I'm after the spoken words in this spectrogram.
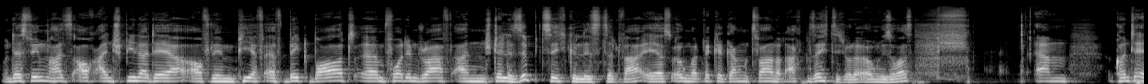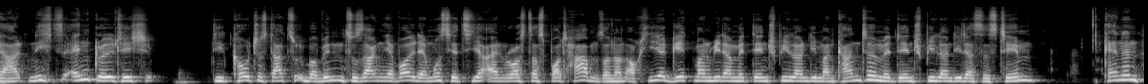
Und deswegen hat es auch ein Spieler, der auf dem PFF Big Board ähm, vor dem Draft an Stelle 70 gelistet war. Er ist irgendwas weggegangen, 268 oder irgendwie sowas. Ähm, konnte er halt nicht endgültig die Coaches dazu überwinden, zu sagen, jawohl, der muss jetzt hier einen Roster-Spot haben, sondern auch hier geht man wieder mit den Spielern, die man kannte, mit den Spielern, die das System kennen.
